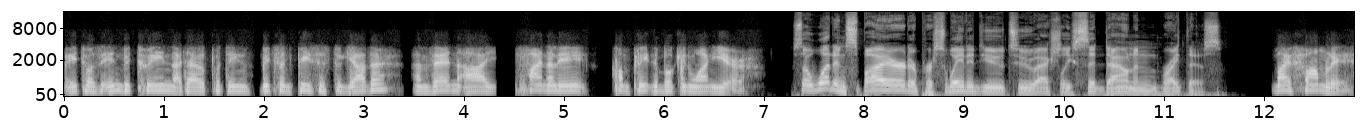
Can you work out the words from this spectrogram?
it was in between that I was putting bits and pieces together, and then I finally complete the book in one year. So, what inspired or persuaded you to actually sit down and write this? My family.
